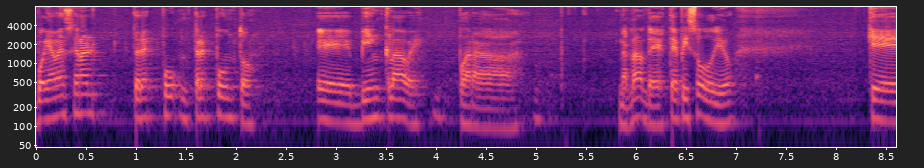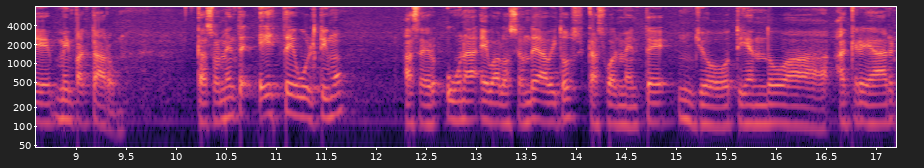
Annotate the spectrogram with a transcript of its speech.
voy a mencionar tres, tres puntos eh, bien clave para, ¿verdad? De este episodio que me impactaron. Casualmente, este último hacer una evaluación de hábitos. Casualmente yo tiendo a, crear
